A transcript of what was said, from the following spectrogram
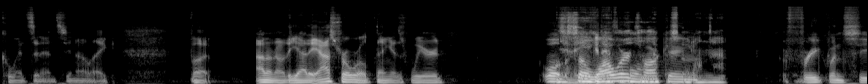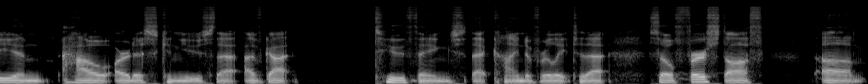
coincidence, you know. Like, but I don't know. The, yeah, the Astro World thing is weird. Well, Yeah, so while we're talking on that. frequency and how artists can use that, I've got two things that kind of relate to that. So first off, um,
